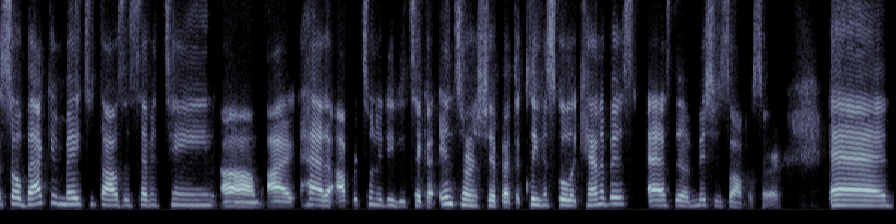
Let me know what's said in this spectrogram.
so back in May 2017, um, I had an opportunity to take an internship at the Cleveland School of Cannabis as the admissions officer. And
